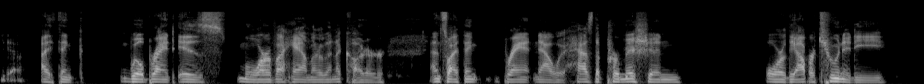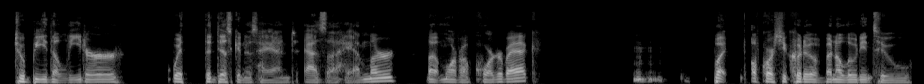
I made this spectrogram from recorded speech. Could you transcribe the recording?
Yeah. I think Will Brandt is more of a handler than a cutter. And so I think Brandt now has the permission or the opportunity to be the leader with the disc in his hand as a handler, but more of a quarterback. Mm-hmm. But of course, you could have been alluding to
